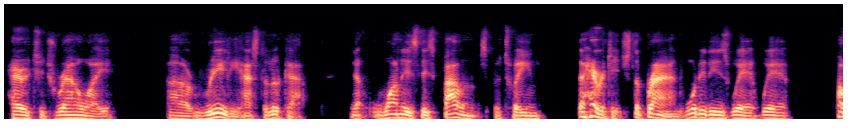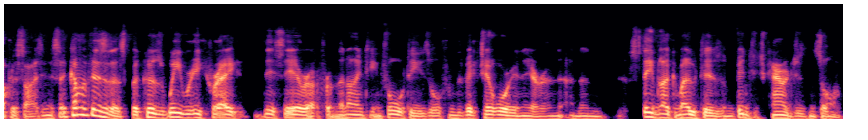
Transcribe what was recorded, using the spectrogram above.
heritage railway uh, really has to look at. You know, one is this balance between the heritage, the brand, what it is we're, we're publicizing. So come and visit us because we recreate this era from the 1940s or from the Victorian era and, and, and steam locomotives and vintage carriages and so on.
